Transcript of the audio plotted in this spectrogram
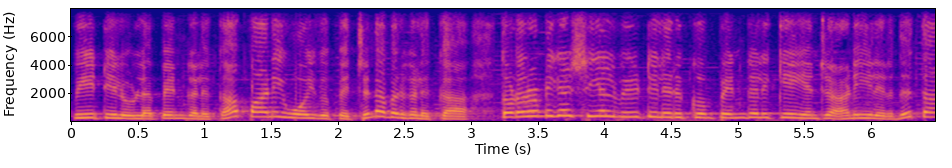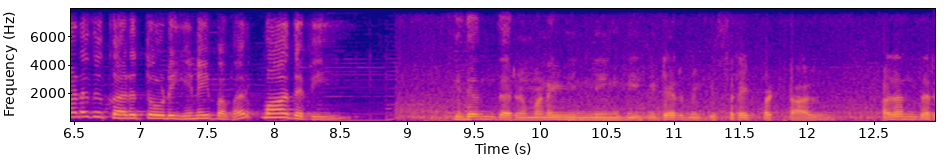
வீட்டில் உள்ள பெண்களுக்கா பணி ஓய்வு பெற்ற நபர்களுக்கா? தொடரும் நிகழ்ச்சியில் வீட்டில் இருக்கும் பெண்களுக்கே என்ற அணியிலிருந்து தனது கருத்தோடு இணைபவர் மாதவி. இதந்தரு மனைவி நீங்கி இடர்மிகு சிறைப்பட்டாலும் பதந்தர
